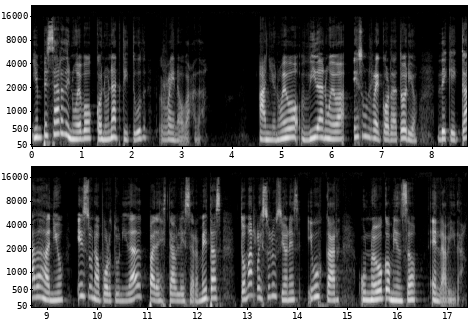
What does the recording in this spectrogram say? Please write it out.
y empezar de nuevo con una actitud renovada. Año Nuevo, Vida Nueva es un recordatorio de que cada año es una oportunidad para establecer metas, tomar resoluciones y buscar un nuevo comienzo en la vida.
